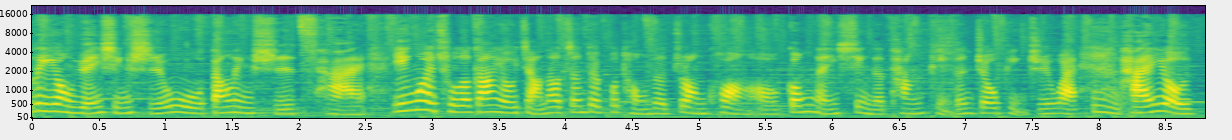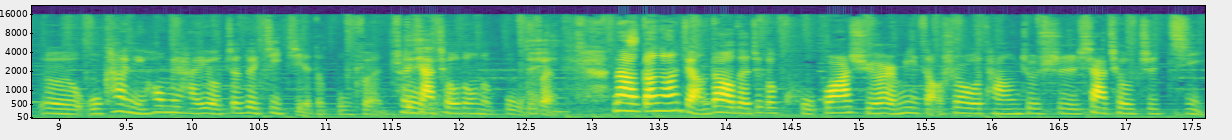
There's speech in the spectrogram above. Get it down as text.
利用原型食物当令食材，因为除了刚刚有讲到针对不同的状况哦，功能性的汤品跟粥品之外，嗯，还有呃，我看你后面还有针对季节的部分，春夏秋冬的部分。那刚刚讲到的这个苦瓜雪耳蜜枣瘦肉汤就是夏秋之际。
